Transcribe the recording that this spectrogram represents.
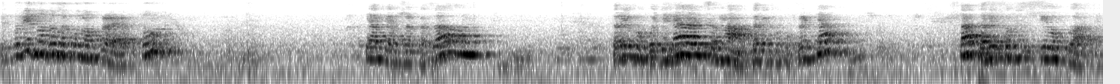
Відповідно до законопроекту, як я вже казала, тарифи поділяються на тарифи покриття та тарифи співоплати.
